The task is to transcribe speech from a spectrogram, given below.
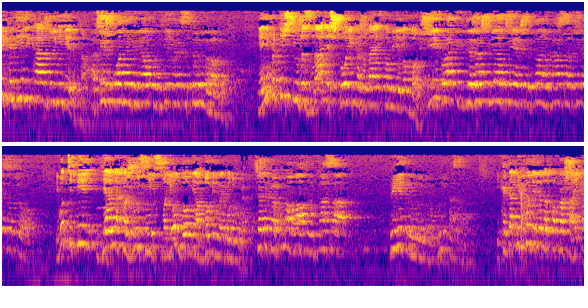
приходили каждую неделю к нам. La noi. И они практически уже знали, что их ожидает в том или ином доме. И вот теперь я нахожусь не в своем доме, а в доме моего друга. Și atât că И когда приходит этот попрошайка,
